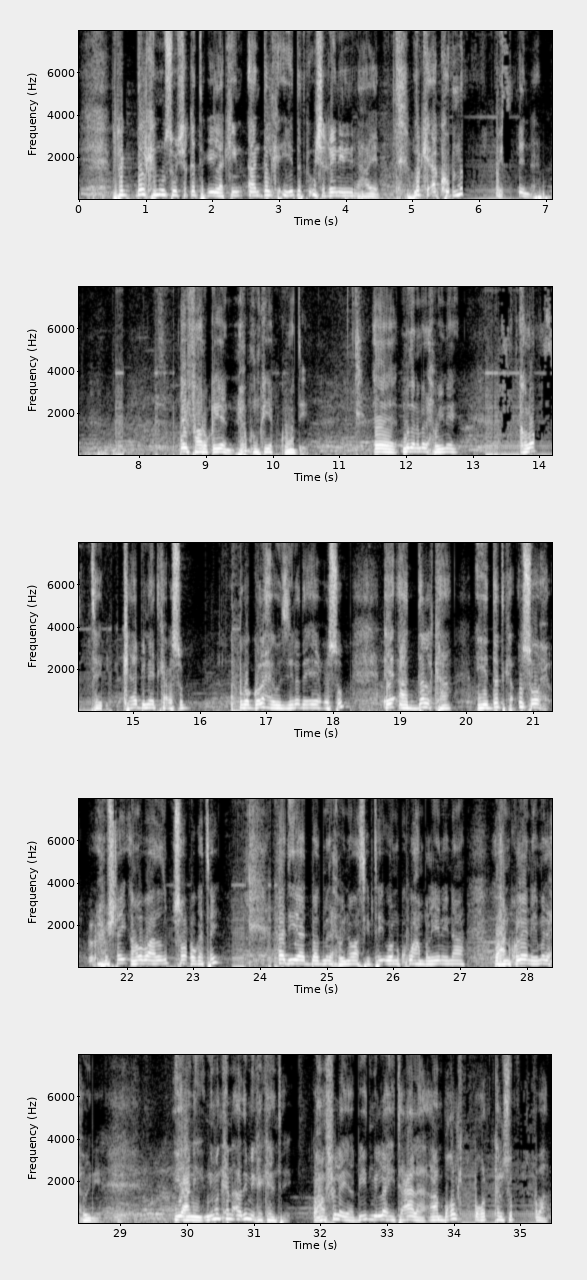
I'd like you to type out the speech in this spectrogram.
Rag dalkan u soo shaqo tegay laakiin aan dalka iyo dadka u shaqaynayn inay ahaayeen. Markay akoonnada ay faaruqiyeen xukunkii iyo xukuumaddii mudane madaxweyne kaloo kaabineetka cusub amaba golaha wasiirada ee cusub ee aad dalka iyo dadka u soo xushay amaba aad soo cugatay aad iyo aad baad madaxweyne u asiibtay. Waanu kugu hambalyaynaynaa waxaan ku leenahay madaxweyne. Yacni nimankan aad iminka keentay waxaan filayaa biidni illaahi tacaala aan boqolkiiba boqol kalsoon qabaa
